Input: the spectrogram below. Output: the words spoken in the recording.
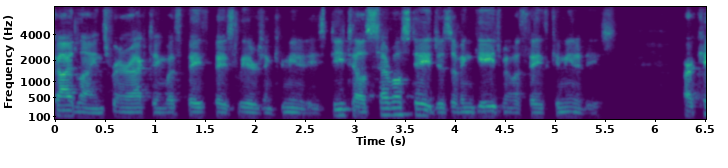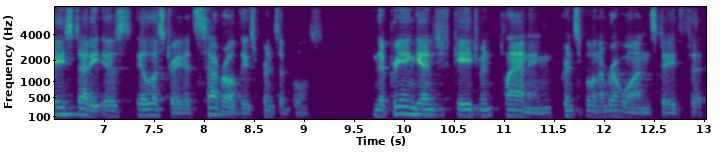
Guidelines for Interacting with Faith-Based Leaders and Communities, details several stages of engagement with faith communities. Our case study is illustrated several of these principles. In the pre-engagement planning, principle number one states that,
